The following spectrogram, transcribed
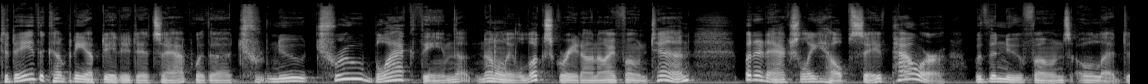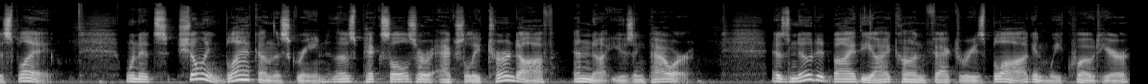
Today, the company updated its app with a tr- new true black theme that not only looks great on iPhone 10, but it actually helps save power with the new phone's OLED display. When it's showing black on the screen, those pixels are actually turned off and not using power. As noted by the Icon Factory's blog, and we quote here,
